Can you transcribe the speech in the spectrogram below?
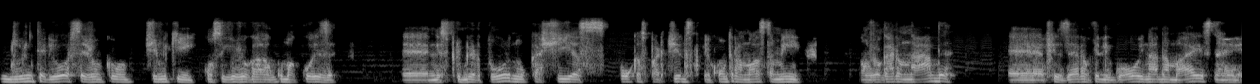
do interior seja um time que conseguiu jogar alguma coisa é, nesse primeiro turno. O Caxias, poucas partidas, porque contra nós também não jogaram nada. É, fizeram aquele gol e nada mais, né?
